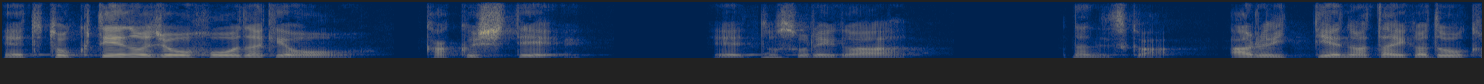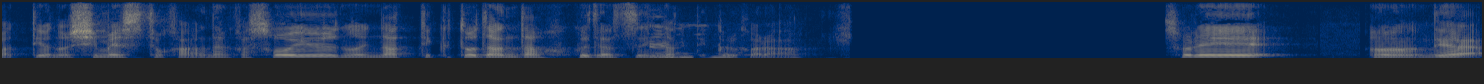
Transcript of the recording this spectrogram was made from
えっと、特定の情報だけを隠して、えっと、それが何ですかある一定の値かどうかっていうのを示すとかなんかそういうのになっていくとだんだん複雑になってくるから、それ、うん、で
